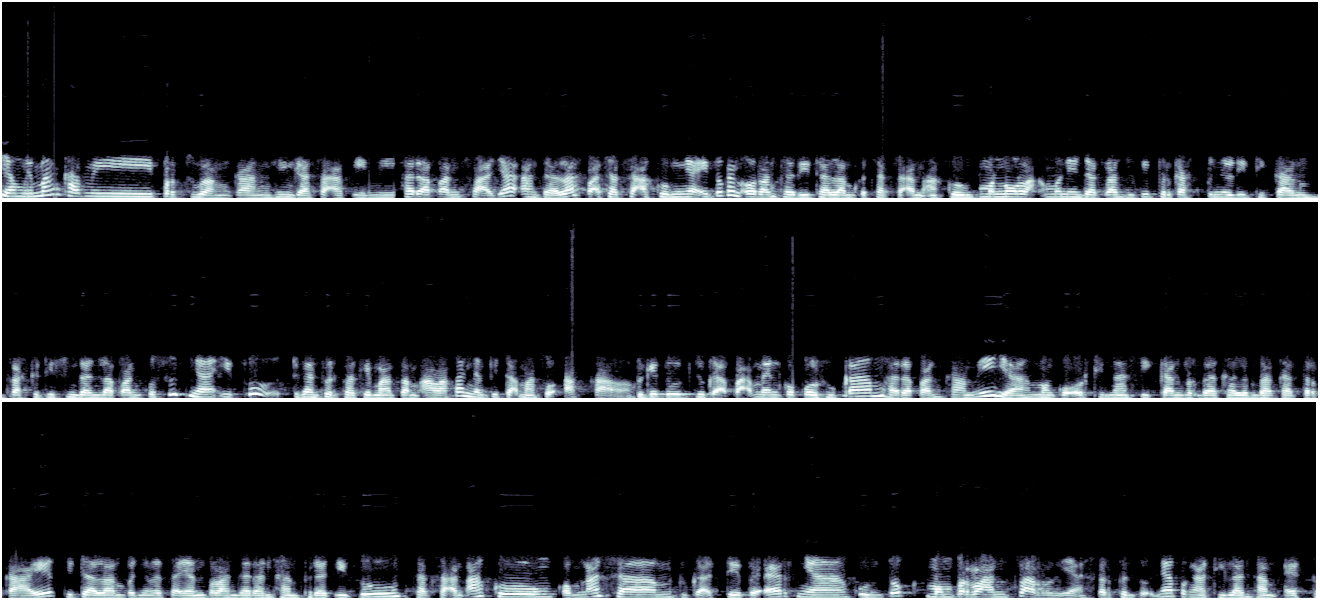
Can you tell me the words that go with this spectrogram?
Yang memang kami perjuangkan hingga saat ini. Harapan saya adalah Pak Jaksa Agungnya itu kan orang dari dalam Kejaksaan Agung menolak menindaklanjuti berkas penyelidikan tragedi 98 khususnya itu dengan berbagai macam alasan yang tidak masuk akal. Begitu juga Pak Menko Polhukam, harapan kami ya mengkoordinasikan lembaga-lembaga terkait di dalam penyelesaian pelanggaran HAM berat itu, Kejaksaan Agung, Komnas HAM, juga DPR-nya untuk memperlancar ya terbentuknya pengadilan HAM ad.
